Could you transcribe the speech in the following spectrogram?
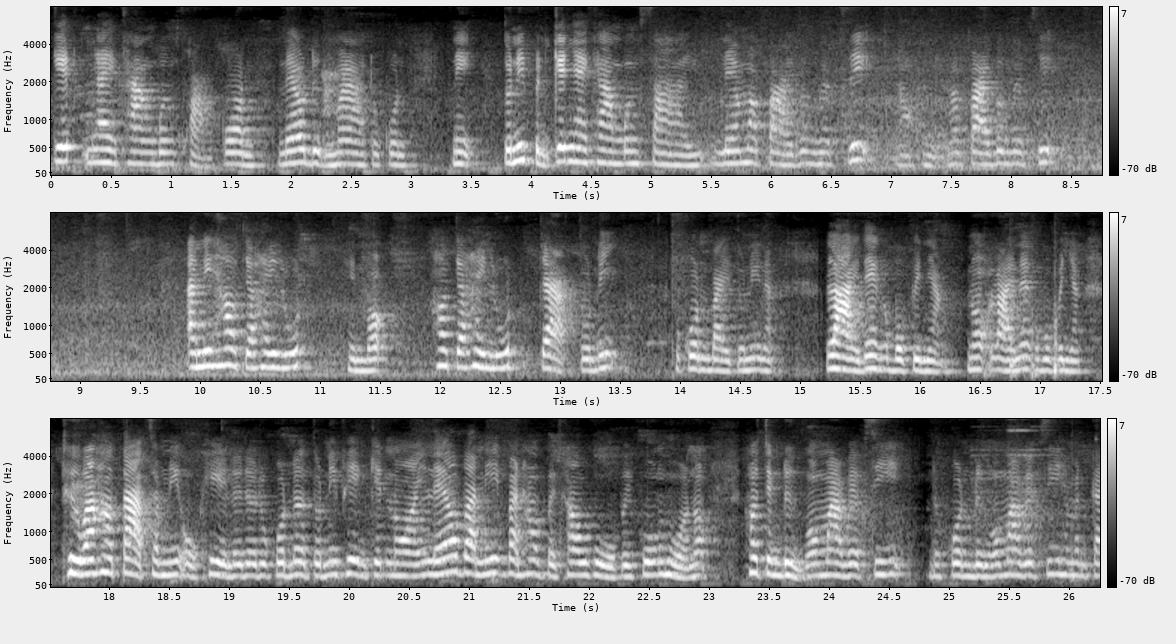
เก็ตง่ายคางเบิ่งขวาก่อนแล้วดึงมาทุกคนนี่ตัวนี้เป็นเก็ตง่ายคางเบิ่งซ้ายแล้วมาปลายเบิ่งแบบสิเนาะนี่มาปลายเบิ่งแบบสิอันนี้เฮาจะให้รุดเห็นบ่เฮาจะให้รุดจากตัวนี้ทุกคนใบตัวนี้นะ ลายแดงกระบอกเป็นอย่างเนาะลายแดงกระบอกเป็นอย่างถือว่าเฮาตาบจำนี้โอเคเลยเด้อทุกคนเด้อตัวนี้เพลงเก็ตน้อยแล้วบัดนนี้บัดนเฮาไปเข้าหูไปโค้งหัวเนาะ เฮาจึงดึงออกมาแบบซีทุกคนดึงออกมาแบบซีให้มันไกล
